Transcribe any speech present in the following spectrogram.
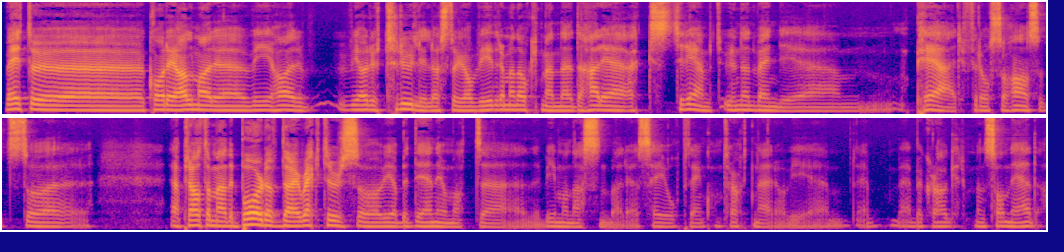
Vet du, eh, Kåre Almar, eh, vi har vi har utrolig lyst til å jobbe videre med dere, men uh, det her er ekstremt unødvendig um, PR for oss å ha. Så, så uh, jeg prata med The Board of Directors, og vi har blitt enige om at vi må nesten bare si opp den kontrakten her. Og vi, jeg, jeg, beklager, men sånn er det.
